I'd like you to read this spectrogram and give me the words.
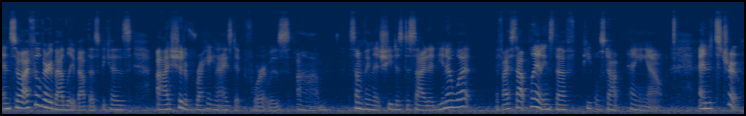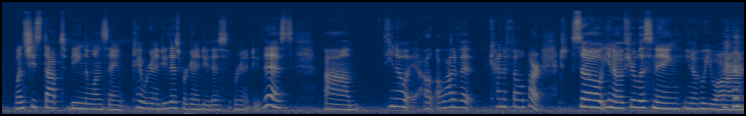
And so I feel very badly about this because I should have recognized it before it was um, something that she just decided, you know what? If I stop planning stuff, people stop hanging out. And it's true. Once she stopped being the one saying, okay, we're going to do this, we're going to do this, we're going to do this, um, you know, a, a lot of it kind of fell apart. So, you know, if you're listening, you know who you are,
